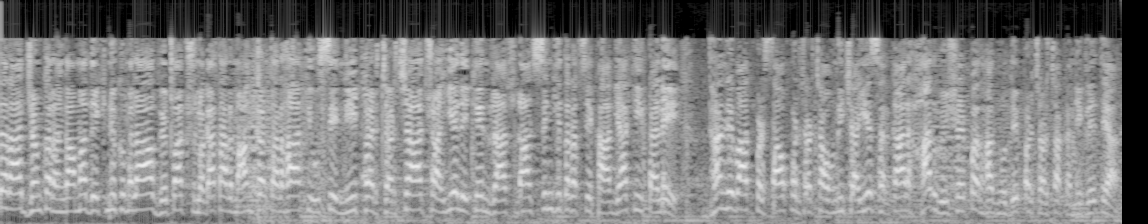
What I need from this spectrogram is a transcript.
आज जमकर हंगामा देखने को मिला। विपक्ष लगातार मांग करता रहा कि उसे नीट पर चर्चा चाहिए, लेकिन राजनाथ सिंह की तरफ़ से कहा गया कि पहले धन्यवाद प्रस्ताव पर चर्चा होनी चाहिए। सरकार हर विषय पर, हर मुद्दे पर चर्चा करने के लिए तैयार।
